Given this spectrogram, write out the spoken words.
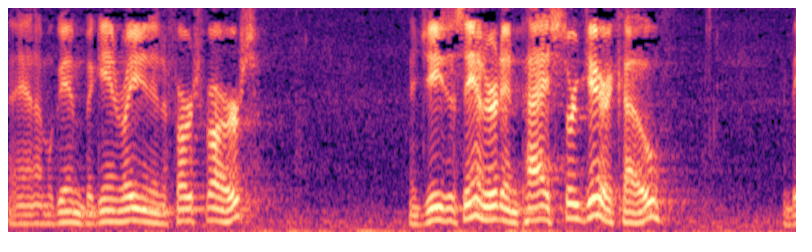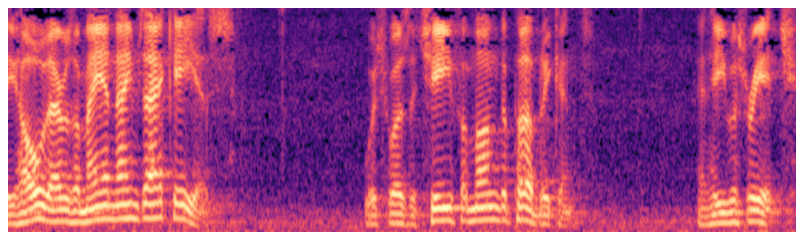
And I'm going to begin reading in the first verse. And Jesus entered and passed through Jericho. And behold, there was a man named Zacchaeus, which was a chief among the publicans. And he was rich.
